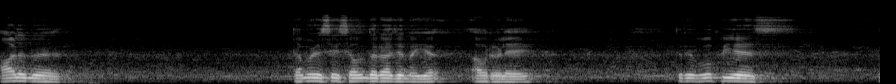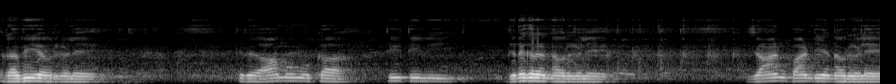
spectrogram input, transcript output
ஆளுநர் தமிழிசை சவுந்தரராஜன் ஐயா அவர்களே திரு ஓபிஎஸ் ரவி அவர்களே திரு அமமுக டிடிவி தினகரன் அவர்களே ஜான் பாண்டியன் அவர்களே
